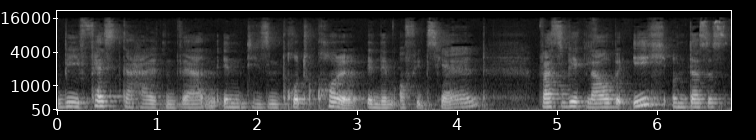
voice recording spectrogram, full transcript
wie festgehalten werden in diesem Protokoll, in dem offiziellen. Was wir, glaube ich, und das ist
